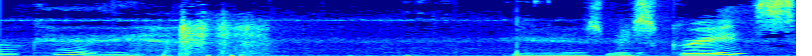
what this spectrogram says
Okay. Here's Miss Grace.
